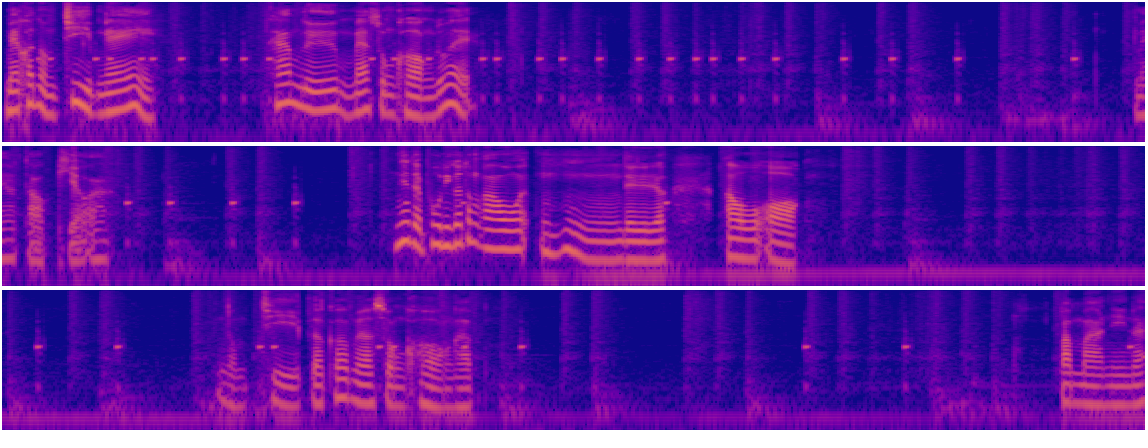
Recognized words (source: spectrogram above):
แมวขนมจีบไง ห้ามลืมแมวส่งของด้วย แมวเต่าเขียวอะ เนี่ยแต่พวกนี้ก็ต้องเอาอือหือเดี๋ยวเดี๋ยวเอาออกขนมจีบแล้วก็แมวส่งของครับ ประมาณนี้นะ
